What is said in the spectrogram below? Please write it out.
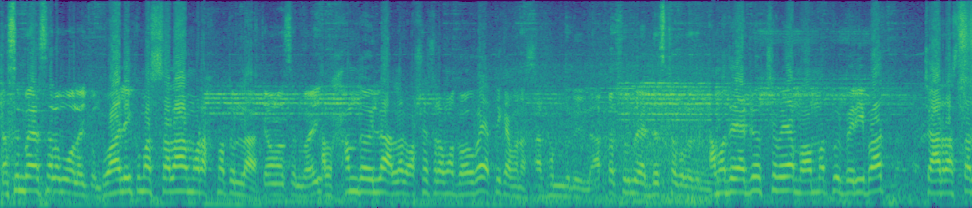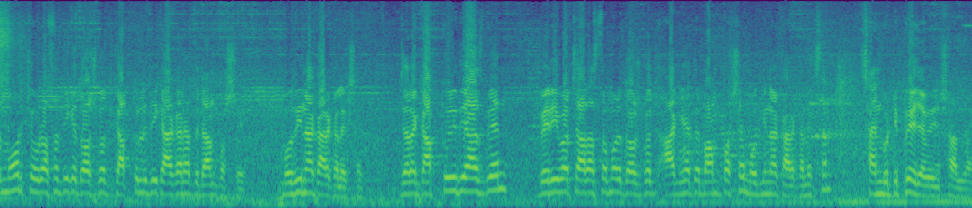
কাসিম ভাই আসসালামু আলাইকুম। ওয়ালাইকুম আসসালাম রহমতুল্লাহ। কেমন আছেন ভাই? আলহামদুলিল্লাহ আল্লাহর অশেষ রহমত। বাবু ভাই আপনি কেমন আছেন? আলহামদুলিল্লাহ। আপনার শুরু অ্যাড্রেসটা বলে দিন। আমাদের অ্যাড্রেস হচ্ছে ভাইয়া মোহাম্মদপুর বেরিবাদ চার রাস্তার মোড় চৌরাস্তা থেকে দশ গজ গাবতলি দিকে আগার হাতে ডান পাশে। মদিনা কার কালেকশন যারা গাবতলি দিয়ে আসবেন বেরিবাদ চার রাস্তার মোড়ে দশ গজ আগে হাতে বাম পাশে মদিনা কার কালেকশন সাইনবোর্ডটি পেয়ে যাবেন ইনশাল্লাহ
